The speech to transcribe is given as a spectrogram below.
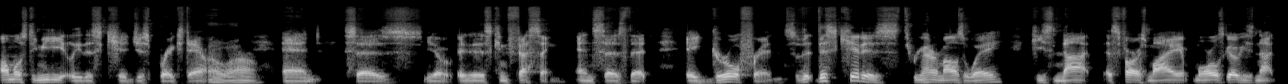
almost immediately, this kid just breaks down Oh wow. and says, you know, and is confessing and says that a girlfriend, so th- this kid is 300 miles away. He's not, as far as my morals go, he's not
